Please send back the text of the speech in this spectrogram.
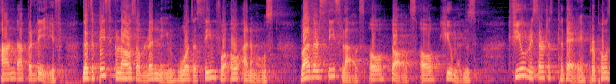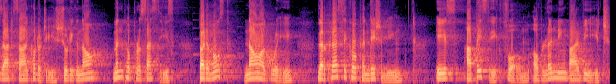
and a belief that the basic laws of learning were the same for all animals, whether sea slugs or dogs or humans. Few researchers today propose that psychology should ignore mental processes, but most now agree that classical conditioning is a basic form of learning by which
